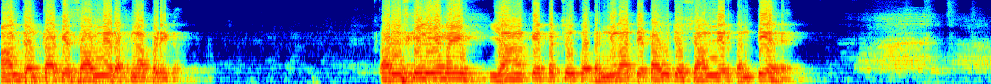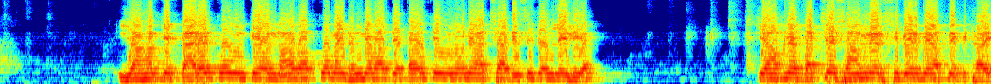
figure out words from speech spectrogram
आम जनता के सामने रखना पड़ेगा। और इसके लिए मैं यहाँ के बच्चों को धन्यवाद देता हूँ जो सामनेर बनते हैं। यहाँ के पेरेंट को, उनके माँ बाप को मैं धन्यवाद देता हूँ कि उन्होंने अच्छा डिसीज़न ले लिया। कि आपने बच्चे सामने शिविर में अपने बिठाए।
